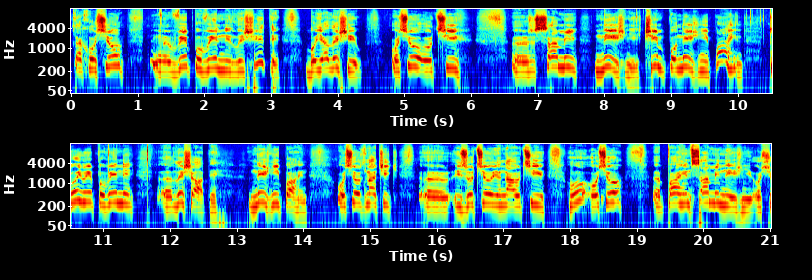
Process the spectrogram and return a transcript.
Так ось ви повинні лишити, бо я лишив ось оці е, самі нижні. Чим по нижній пагін, той ви повинні е, лишати. Нижній пагін. Ось, значить, е, із оцього на оці, о, ось е, пагін самий нижній. Ось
